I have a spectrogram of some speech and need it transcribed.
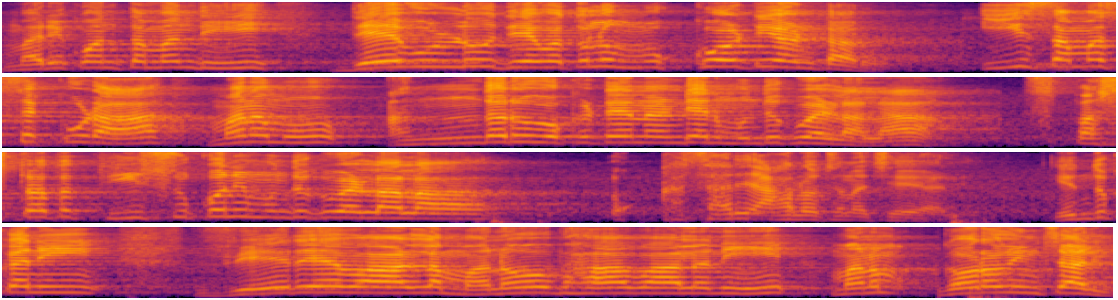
మరి కొంతమంది దేవుళ్ళు దేవతలు ముక్కోటి అంటారు. ఈ సమస్య కూడా మనము అందరూ ఒకటేనండి అని ముందుకు వెళ్ళాలా? స్పష్టత తీసుకొని ముందుకు వెళ్ళాలా? ఒక్కసారి ఆలోచన చేయాలి. ఎందుకని? వేరే వాళ్ళ మనోభావాలని మనం గౌరవించాలి.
